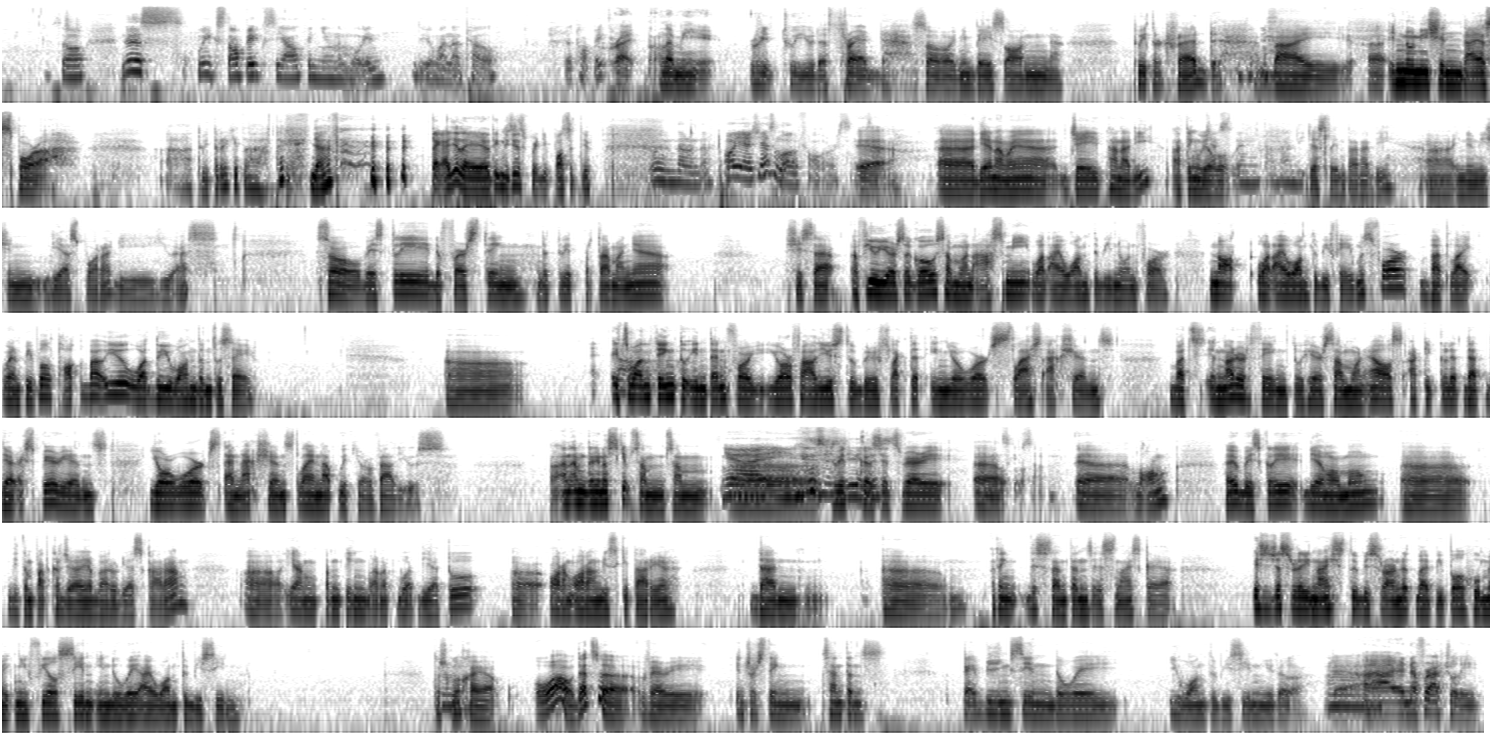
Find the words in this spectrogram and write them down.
So this week's topic si Alvin yang nemuin. Do you wanna tell the topic? Right. Let me read to you the thread. So ini based on Twitter thread by uh, Indonesian diaspora. Uh, Twitternya kita tag, jangan tag aja lah ya. I think this is pretty positive. Oh, bentar, bentar. Oh yeah, she has a lot of followers. Yeah. Uh, dia namanya Jay Tanadi. I think we'll Jaslyn Tanadi. Jesslyn Tanadi, uh, Indonesian diaspora di US. So basically the first thing, the tweet pertamanya, she said a few years ago someone asked me what I want to be known for, not what I want to be famous for, but like when people talk about you, what do you want them to say? Uh, it's one thing to intend for your values to be reflected in your words slash actions but another thing to hear someone else articulate that their experience your words and actions line up with your values. Uh, and i'm gonna skip some some Yeah, uh, tweet because it's very uh, uh, long Tapi basically dia ngomong eh, di tempat kerjanya baru dia sekarang eh, yang penting banget buat dia tuh eh, orang-orang di sekitarnya. Dan eh, I think this sentence is nice kayak it's just really nice to be surrounded by people who make me feel seen in the way I want to be seen. Terus gue kayak wow that's a very interesting sentence. Kayak being seen the way you want to be seen gitu loh. Kayak I, I never actually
